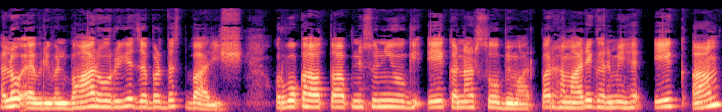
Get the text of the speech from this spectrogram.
हेलो एवरीवन, बाहर हो रही है ज़बरदस्त बारिश। और वो कहा तो आपने सुनी होगी, एक अनार सो बीमार। पर हमारे घर में है एक आम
